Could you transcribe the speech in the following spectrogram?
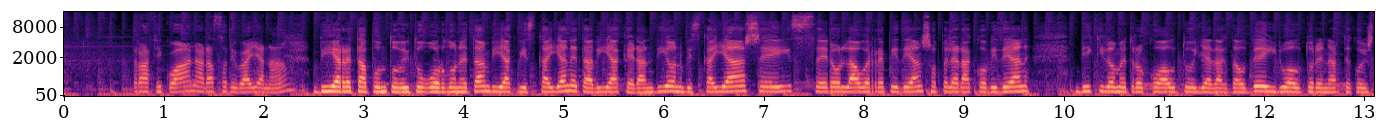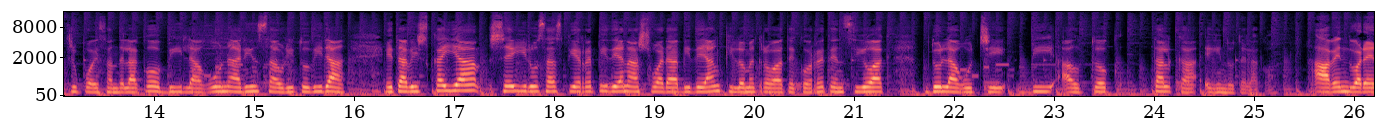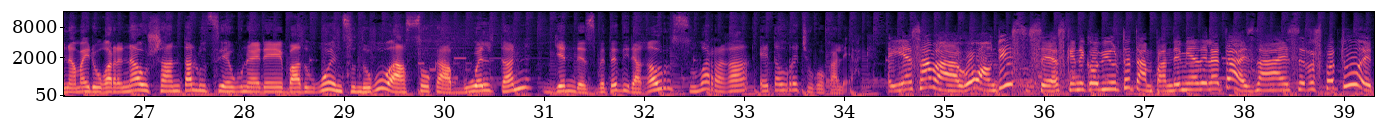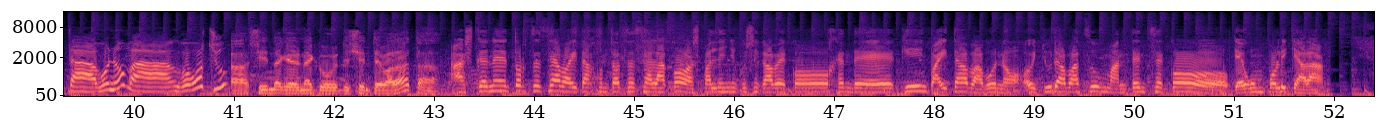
Trafikoan arazori baiana. Bi harreta puntu ditugu ordunetan, biak bizkaian eta biak erandion bizkaia 6-0 lau errepidean, sopelarako bidean, bi kilometroko auto hiladak daude, hiru autoren arteko istripua izan delako, bi lagun harin zauritu dira. Eta bizkaia 6 iruzazpi errepidean, asuara bidean, kilometro bateko retentzioak du lagutxi bi autok talka egin dutelako. Abenduaren amairu garren hau Santa Luzi eguna ere badugu entzun dugu azoka bueltan jendez bete dira gaur zumarraga eta urretxuko kaleak. Ia esan, ba, go, handiz, ze azkeneko bi urtetan pandemia dela eta ez da ez errespatu eta, bueno, ba, gogotxu. Zindak ere nahiko desente bada eta... Azken etortzezea baita juntatzezea lako, aspaldin ikusik gabeko jendeekin, baita, ba, bueno, oitura batzu mantentzeko egun politia da.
